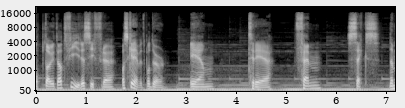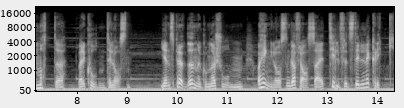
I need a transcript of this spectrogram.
oppdaget jeg at fire sifre var skrevet på døren. Én, tre, fem, seks. Det måtte være koden til låsen. Jens prøvde denne kombinasjonen, og hengelåsen ga fra seg et tilfredsstillende klikk.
